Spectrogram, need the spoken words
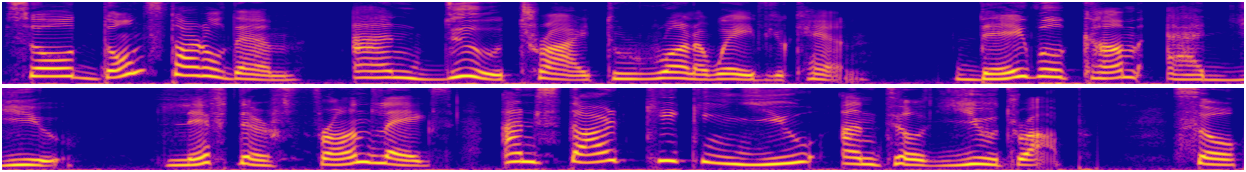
So don't startle them and do try to run away if you can. They will come at you, lift their front legs, and start kicking you until you drop. So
